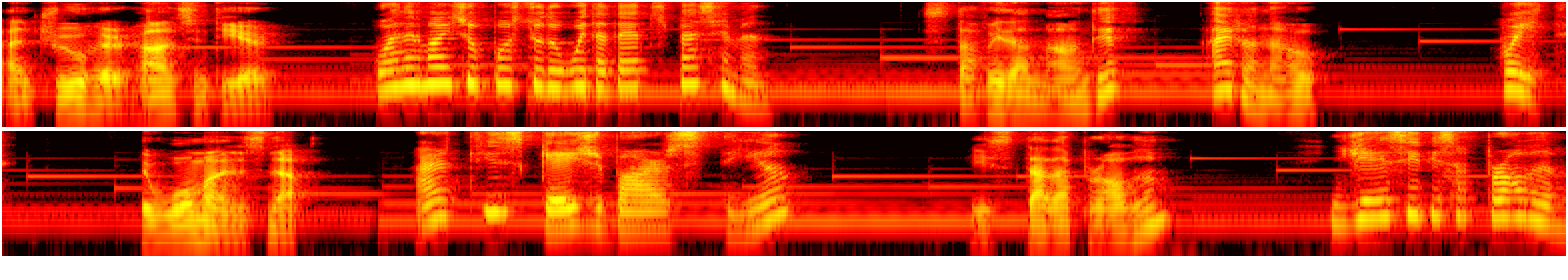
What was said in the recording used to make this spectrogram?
and threw her hands in the air. What am I supposed to do with a dead specimen? Stuff it and mount it? I don't know. Wait, The woman snapped. are these cage bars steel? Is that a problem? Yes, it is a problem.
